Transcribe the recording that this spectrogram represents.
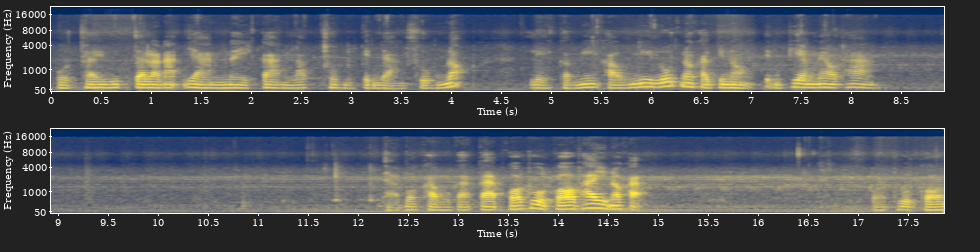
โปรดใช้วิจารณญาณในการรับชมเป็นอย่างสูงเนาะเลขกับมีเขามีรุดเนาะค่ะพี่น้องเป็นเพียงแนวทางถ้าบอกเขากะกราบขอโทษขออภัยเนาะค่ะ อโทษขออ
